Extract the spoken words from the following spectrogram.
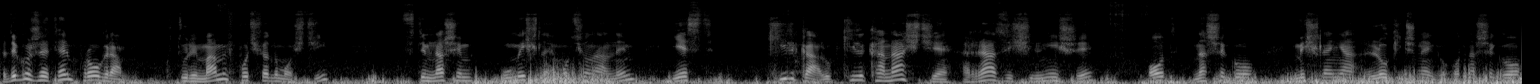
Dlatego, że ten program, który mamy w podświadomości, w tym naszym umyśle emocjonalnym, jest kilka lub kilkanaście razy silniejszy od naszego myślenia logicznego, od naszego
